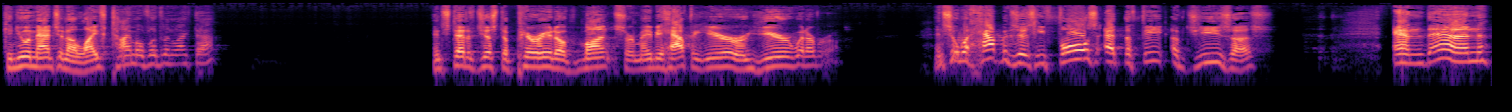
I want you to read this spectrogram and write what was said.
Can you imagine a lifetime of living like that? Instead of just a period of months or maybe half a year or a year whatever. And so what happens is he falls at the feet of Jesus and then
